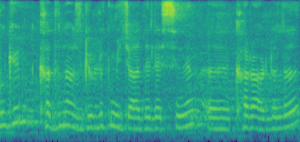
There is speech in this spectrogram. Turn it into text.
Bugün kadın özgürlük mücadelesinin e, kararlılığı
